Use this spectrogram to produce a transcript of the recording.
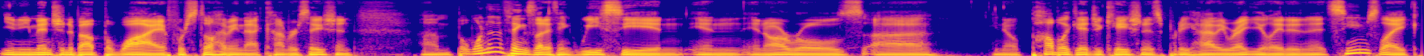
you know, you mentioned about the why. If we're still having that conversation, um, but one of the things that I think we see in in in our roles, uh, you know, public education is pretty highly regulated, and it seems like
